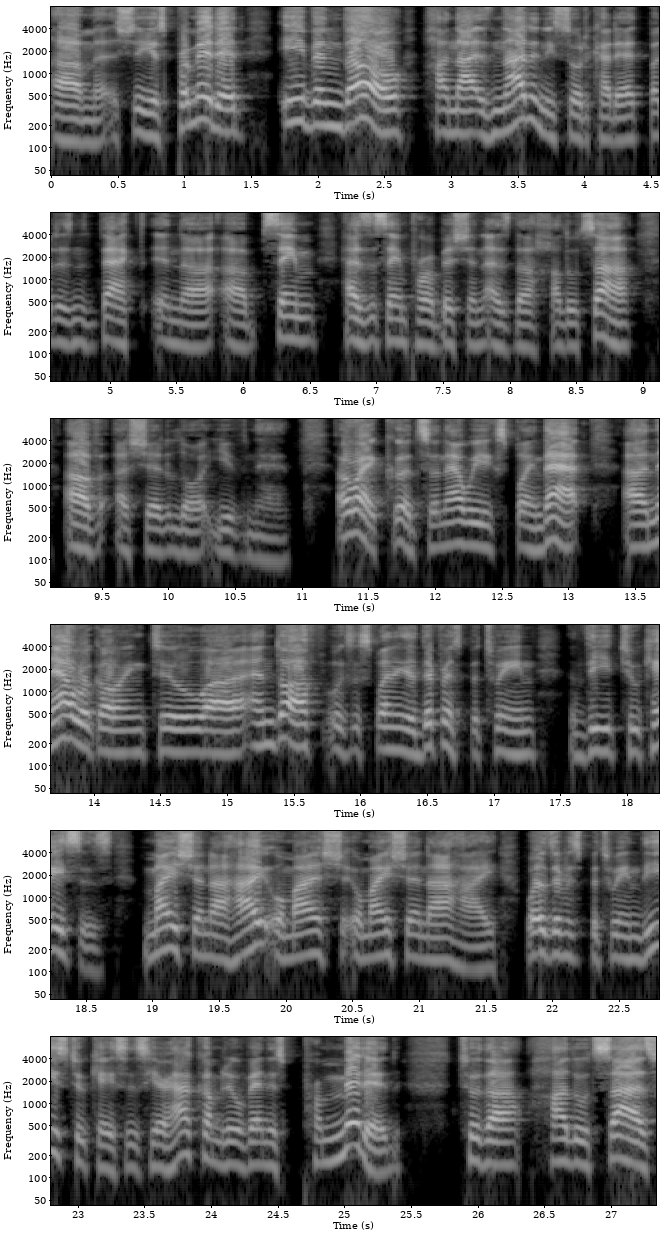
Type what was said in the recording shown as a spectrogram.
Um, she is permitted, even though Hana is not an Isur Karet, but is in fact in the uh, same, has the same prohibition as the Halutza of Asher Lo Yivne. All right, good. So now we explained that. Uh, now we're going to uh, end off with explaining the difference between the two cases. Maishanahai or Maishanahai. What is the difference between these two cases here? How come Reuven is permitted to the Halutza's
